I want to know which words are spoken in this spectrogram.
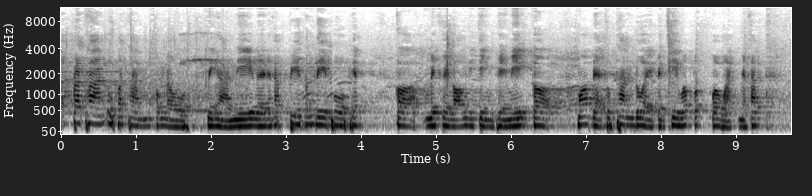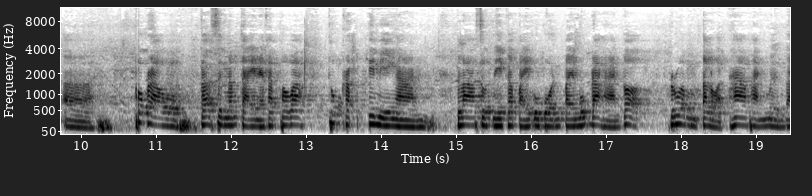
กับประธานอุปถัมภ์ของเราในงานนี้เลยนะครับ พี่สำลีโพเพชรก็ไม่เคยร้องจริงๆ เพลงนี้ก็มอบแด่ทุกท่านด้วยเป็นชีวประวัตินะครับพวกเราก็ซึ้งน้ำใจนะครับ เพราะว่าทุกครั้งที่มีงานล่าสุดนี้ก็ไปอุบลไปมุกดาหารก็ร่วมตลอด 5,000หมื่นต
